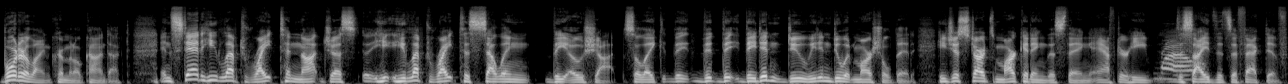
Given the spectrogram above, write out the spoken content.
borderline criminal conduct. Instead, he leapt right to not just he, he leapt right to selling the O shot. So like they, they they didn't do he didn't do what Marshall did. He just starts marketing this thing after he wow. decides it's effective.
